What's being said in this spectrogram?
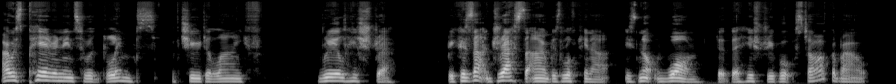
I was peering into a glimpse of Tudor life, real history, because that dress that I was looking at is not one that the history books talk about.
